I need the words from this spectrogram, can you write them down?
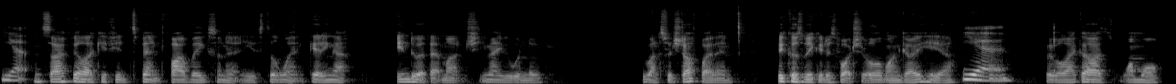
Yeah. And so I feel like if you'd spent five weeks on it and you still weren't getting that into it that much, you maybe wouldn't have you wouldn't have switched off by then. Because we could just watch it all in one go here. Yeah. We were like, oh, it's one more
